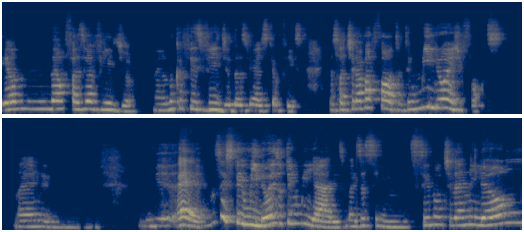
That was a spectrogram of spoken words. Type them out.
eu não fazia vídeo. Né? Eu nunca fiz vídeo das viagens que eu fiz. Eu só tirava foto, eu tenho milhões de fotos. Né? É, não sei se tenho milhões ou tenho milhares, mas assim, se não tiver milhão,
